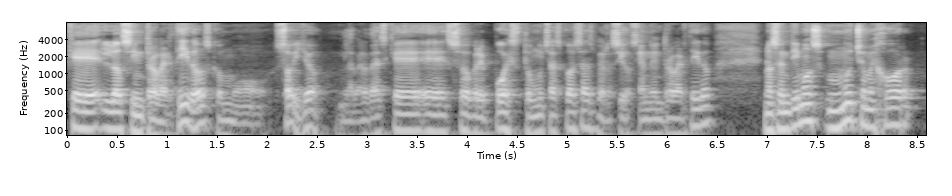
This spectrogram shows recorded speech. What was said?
Que los introvertidos, como soy yo, la verdad es que he sobrepuesto muchas cosas, pero sigo siendo introvertido, nos sentimos mucho mejor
